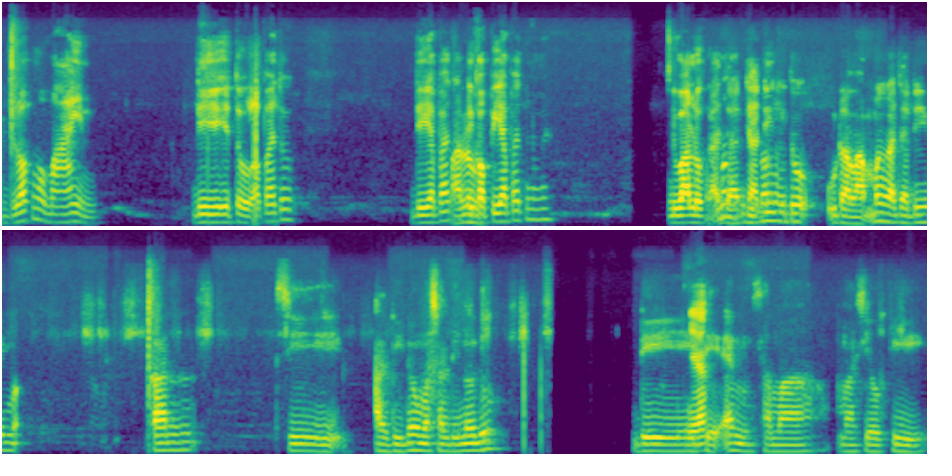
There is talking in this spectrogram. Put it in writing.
Dog mau main di itu apa itu? Di apa? Waluh. Di kopi apa itu namanya? Di Waluh. Nggak Emang jadi, bang itu udah lama nggak jadi kan si Aldino Mas Aldino tuh di Ya. DM sama Mas Yogi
